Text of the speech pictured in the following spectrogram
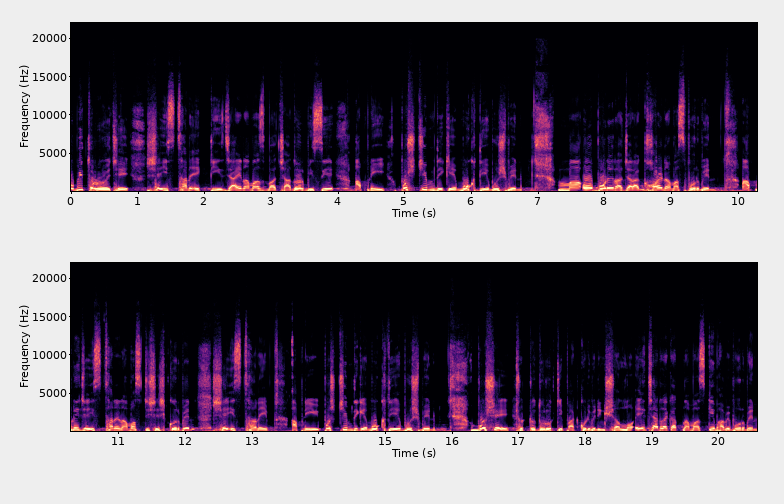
পবিত্র রয়েছে, সেই স্থানে একটি জায়নামাজ বা চাদর বিছিয়ে আপনি পশ্চিম দিকে মুখ দিয়ে বসবেন। মা ও বোনেরা যারা ঘরে নামাজ পড়বেন। আপনি যে স্থানে নামাজটি শেষ করবেন, সেই স্থানে আপনি পশ্চিম দিকে মুখ দিয়ে বসবেন। বসে ছোট্ট দূরত্বটি পাঠ করবেন ইনশাল্লাহ এই চার রাকাত নামাজ কীভাবে পড়বেন?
